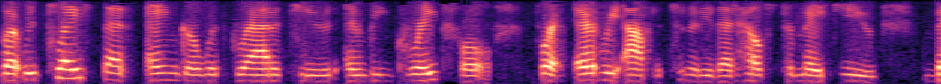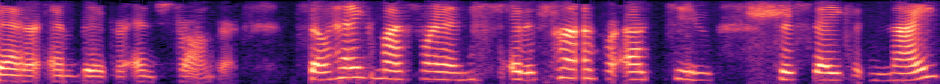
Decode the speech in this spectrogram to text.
but replace that anger with gratitude and be grateful for every opportunity that helps to make you better and bigger and stronger. So Hank, my friend, it is time for us to to say good night.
